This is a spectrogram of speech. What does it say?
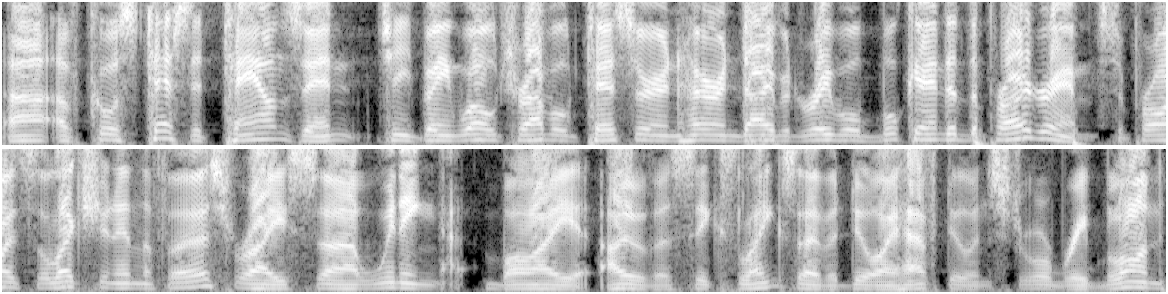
Uh, of course, Tessa Townsend, she's been well travelled, Tessa, and her and David Rewell bookended the program. Surprise selection in the first race, uh, winning by over six lengths over Do I Have to and Strawberry Blonde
